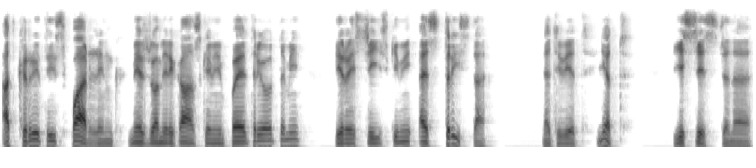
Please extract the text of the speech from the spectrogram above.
открытый спарринг между американскими «Патриотами» и российскими С-300? Ответ — нет. Естественно,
